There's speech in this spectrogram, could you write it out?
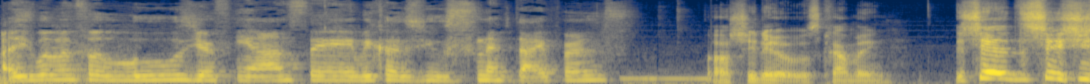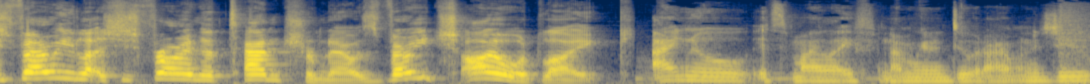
Are you willing to lose your fiance because you sniff diapers? Oh, she knew it was coming. See, see, she's very like she's throwing a tantrum now. It's very childlike. I know it's my life and I'm gonna do what I wanna do.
